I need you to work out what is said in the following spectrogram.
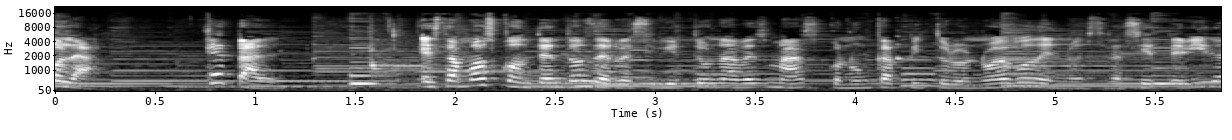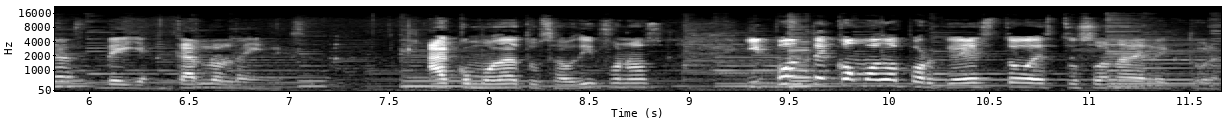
Hola, ¿qué tal? Estamos contentos de recibirte una vez más con un capítulo nuevo de Nuestras siete vidas de Giancarlo Lainez. Acomoda tus audífonos y ponte cómodo porque esto es tu zona de lectura.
